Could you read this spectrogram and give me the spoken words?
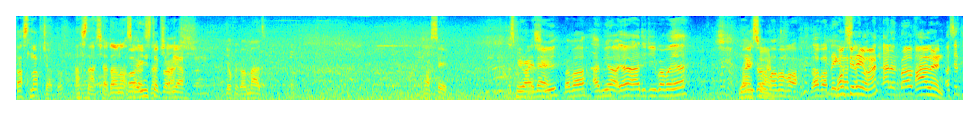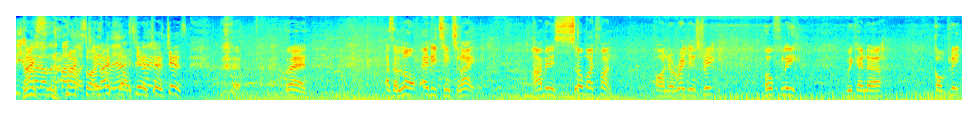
that's Snapchat, bro. That's Snapchat. Don't answer Oh, her Instagram, Snapchat. yeah. Girlfriend go mad. That's it. That's me right That's there. you, brother. Me out. Yeah, did you, brother, yeah? There Nice you go, one. my brother. Brother, big What's your name, man? Alan, bro. Alan. I said Peter nice, I the nice one, Cheers, nice brother, yeah? one. See Cheers, cheers, cheers. Man, that's a lot of editing tonight. Having so much fun on the Regent Street. Hopefully, we can uh, complete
